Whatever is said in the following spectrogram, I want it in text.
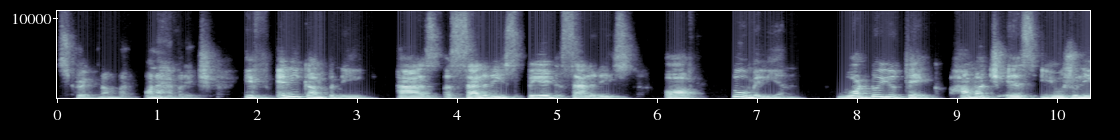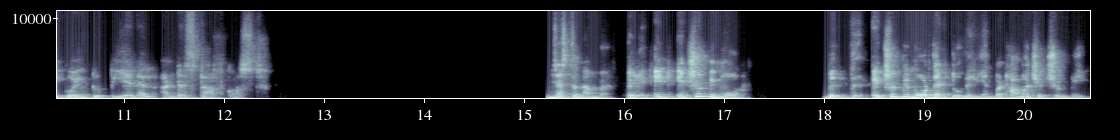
strict number, on average, if any company has a salaries paid salaries of 2 million what do you think? How much is usually going to pnl under staff cost just a number it, it, it should be more with it should be more than 2 million but how much it should be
